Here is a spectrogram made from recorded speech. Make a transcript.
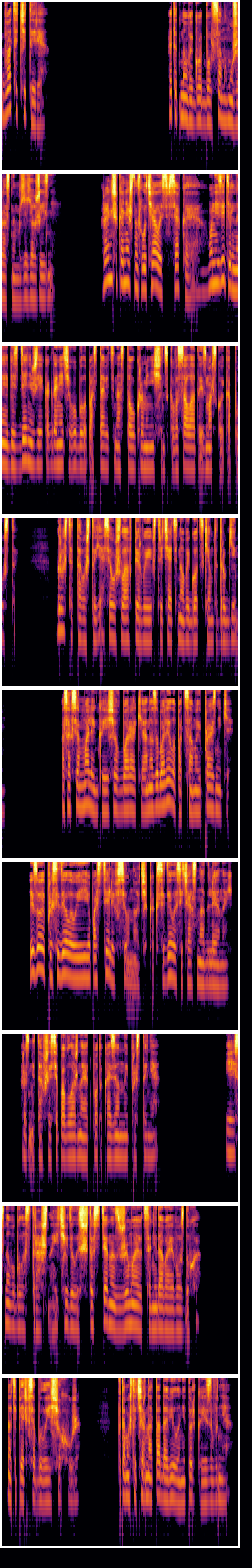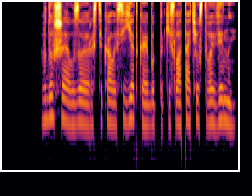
24. Этот Новый год был самым ужасным в ее жизни. Раньше, конечно, случалось всякое. Унизительное безденежье, когда нечего было поставить на стол, кроме нищенского салата из морской капусты. Грусть от того, что Яся ушла впервые встречать Новый год с кем-то другим. А совсем маленькая еще в бараке, она заболела под самые праздники. И Зоя просидела у ее постели всю ночь, как сидела сейчас над Леной, разметавшейся по влажной от пота казенной простыне. Ей снова было страшно, и чудилось, что стены сжимаются, не давая воздуха. Но теперь все было еще хуже, потому что чернота давила не только извне. В душе у Зои растекалась едкая, будто кислота чувства вины,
